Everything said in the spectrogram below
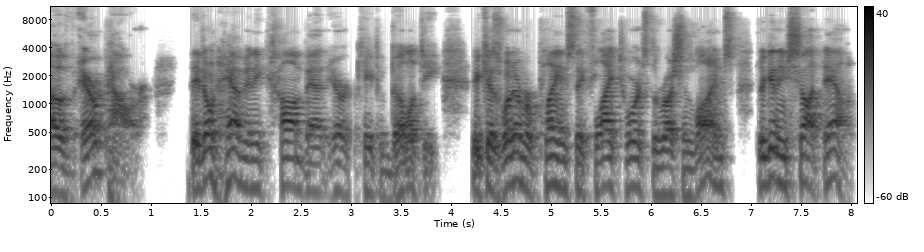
of air power. They don't have any combat air capability because whatever planes they fly towards the Russian lines, they're getting shot down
